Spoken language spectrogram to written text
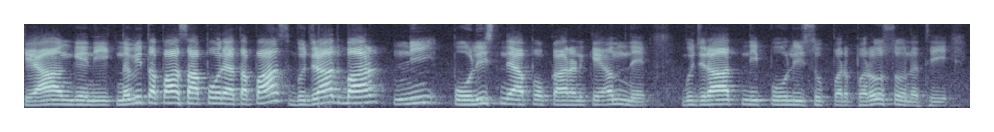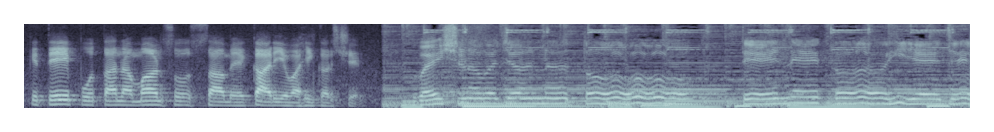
કે આ અંગેની એક નવી તપાસ આપો અને આ તપાસ ગુજરાત બહારની પોલીસને આપો કારણ કે અમને ગુજરાતની પોલીસ ઉપર ભરોસો નથી કે તે પોતાના માણસો સામે કાર્યવાહી કરશે. વૈષ્ણવજન તો તેને કહીએ જે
